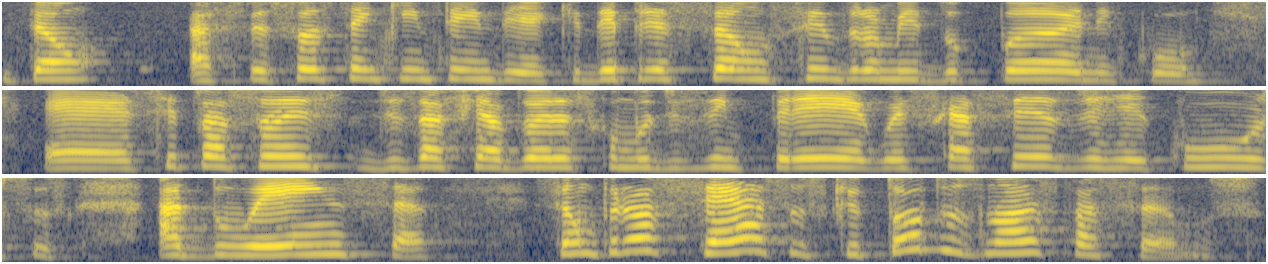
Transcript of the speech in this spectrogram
Então, as pessoas têm que entender que depressão, síndrome do pânico, é, situações desafiadoras como desemprego, escassez de recursos, a doença, são processos que todos nós passamos.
